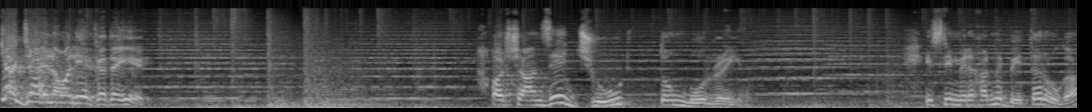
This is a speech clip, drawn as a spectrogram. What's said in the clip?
क्या जाहिला वाली हरकत है ये? और शानजे झूठ तुम बोल रही हो। इसलिए मेरे ख्याल में बेहतर होगा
